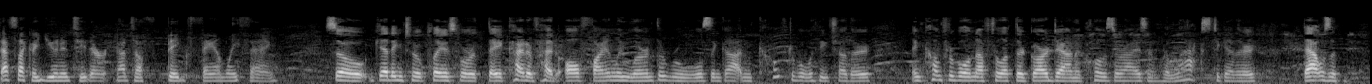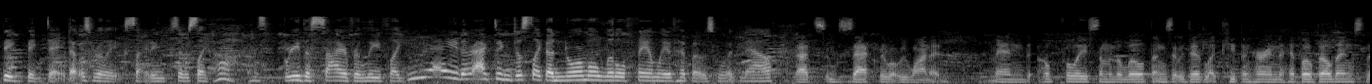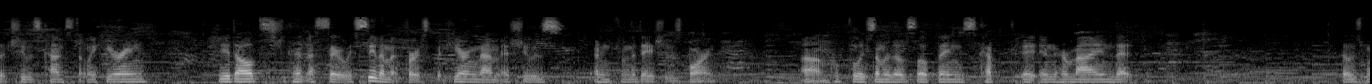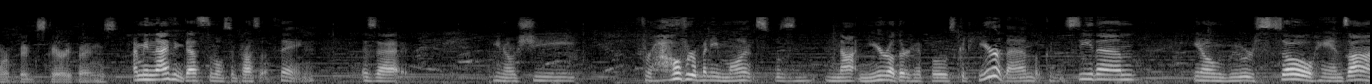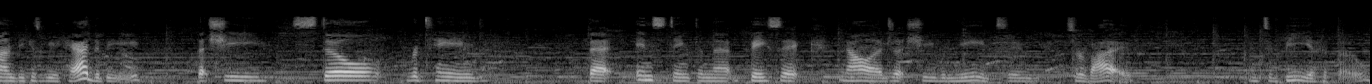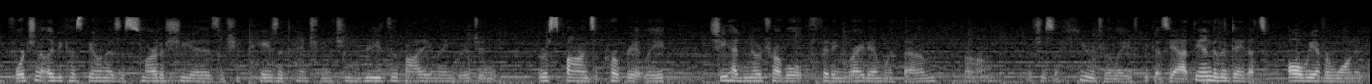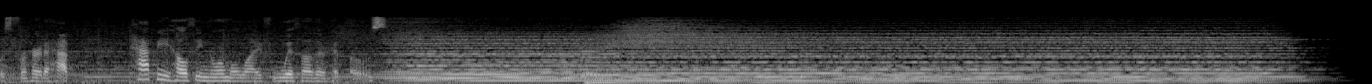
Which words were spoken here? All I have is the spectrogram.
That's like a unity. There, that's a big family thing. So getting to a place where they kind of had all finally learned the rules and gotten comfortable with each other and comfortable enough to let their guard down and close their eyes and relax together, that was a big, big day. That was really exciting because it was like, oh, I just breathe a sigh of relief. Like, yay, they're acting just like a normal little family of hippos would now. That's exactly what we wanted. And hopefully, some of the little things that we did, like keeping her in the hippo building so that she was constantly hearing the adults. She couldn't necessarily see them at first, but hearing them as she was, I mean, from the day she was born. Um, hopefully, some of those little things kept it in her mind that those weren't big, scary things. I mean, I think that's the most impressive thing, is that, you know, she, for however many months, was not near other hippos, could hear them, but couldn't see them. You know, we were so hands on because we had to be, that she still retained that instinct and that basic knowledge that she would need to survive and to be a hippo. Fortunately, because Fiona is as smart as she is and she pays attention and she reads the body language and responds appropriately, she had no trouble fitting right in with them, um, which is a huge relief because, yeah, at the end of the day, that's all we ever wanted was for her to have happy, healthy, normal life with other hippos.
